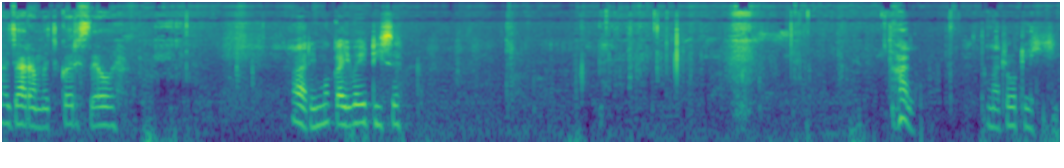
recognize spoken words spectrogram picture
આજ આરામ જ કરશે હવે. હારી મકાઈ વાઈટી છે. હાલ તમારી રોટલી.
